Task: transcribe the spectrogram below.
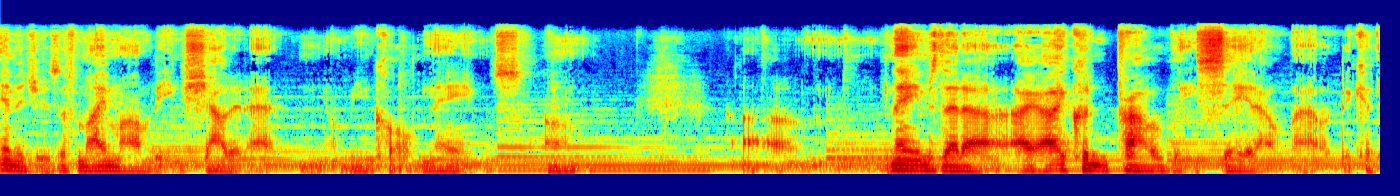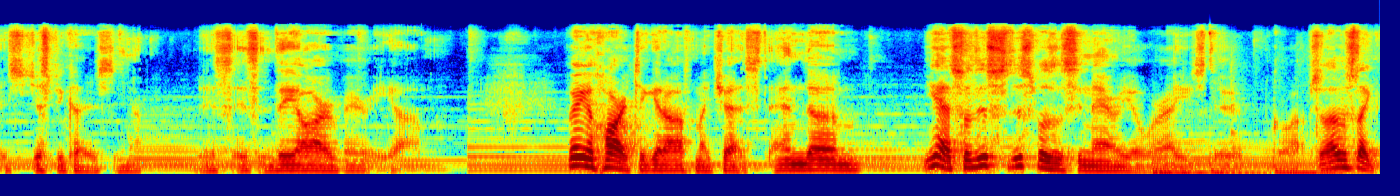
images of my mom being shouted at, you know, being called names, um, um, names that uh, I, I couldn't probably say it out loud because just because you know it's, it's they are very um, very hard to get off my chest. And um, yeah so this this was a scenario where I used to grow up so I was like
